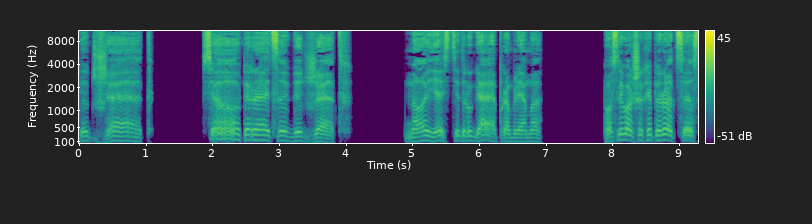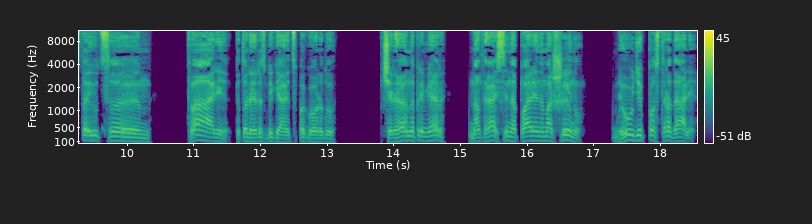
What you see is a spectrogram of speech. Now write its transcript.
«Бюджет. Все упирается в бюджет. Но есть и другая проблема. После ваших операций остаются э, твари, которые разбегаются по городу. Вчера, например, на трассе напали на машину. Люди пострадали.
